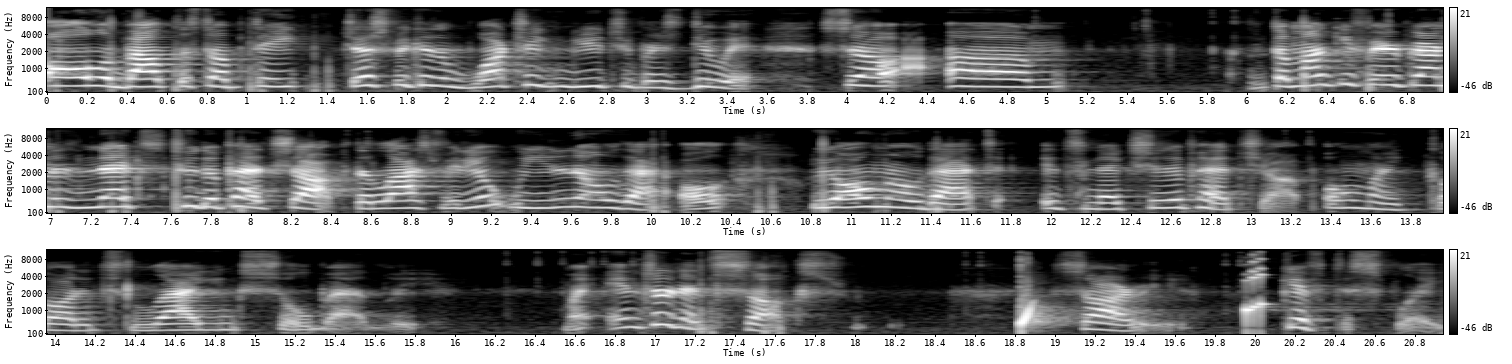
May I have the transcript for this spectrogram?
all about this update just because of watching YouTubers do it. So, um, the monkey fairground is next to the pet shop. The last video, we know that. All we all know that it's next to the pet shop. Oh my god, it's lagging so badly. My internet sucks. Sorry. Gift display.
